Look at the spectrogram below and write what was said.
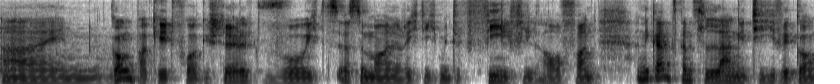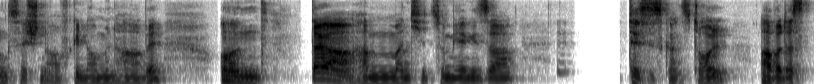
ein Gong-Paket vorgestellt, wo ich das erste Mal richtig mit viel, viel Aufwand eine ganz, ganz lange, tiefe Gong-Session aufgenommen habe. Und da haben manche zu mir gesagt, das ist ganz toll, aber das,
